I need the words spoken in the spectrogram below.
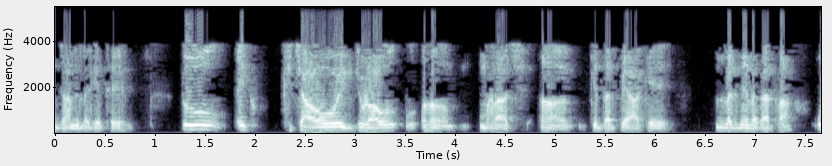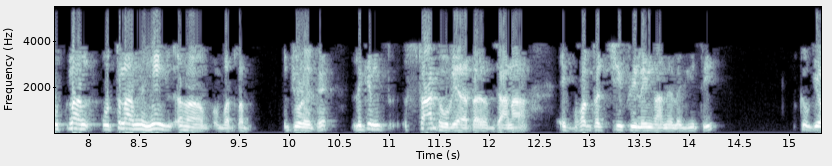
जाने लगे थे। तो एक खिंचाओ एक जुड़ाव महाराज के दर पे आके लगने लगा था। उतना उतना नहीं मतलब जुड़े थे, लेकिन स्टार्ट हो गया था जाना। एक बहुत अच्छी फीलिंग आने लगी थी, क्योंकि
